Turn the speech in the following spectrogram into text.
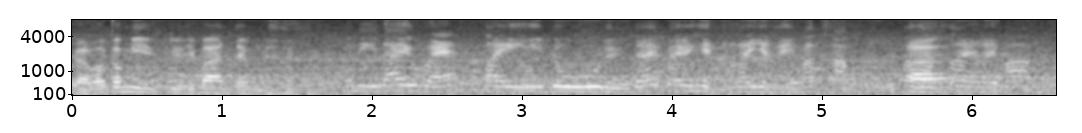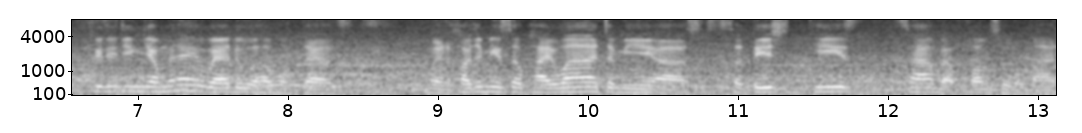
แบบว่าก็มีอยู่ที่บ้านเต็มเลย วันนี้ได้แวะไปดูหรือได้ไปเห็นอะไรยังไงบ้างครับประอ่าทับใจอะไรบ้าง คือจริงๆยังไม่ได้แวะดูครับผมแต่เหมือนเขาจะมีเซอร์ไพรส์ว่าจะมีสติชที่สร้างแบบความสูงประมาณ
